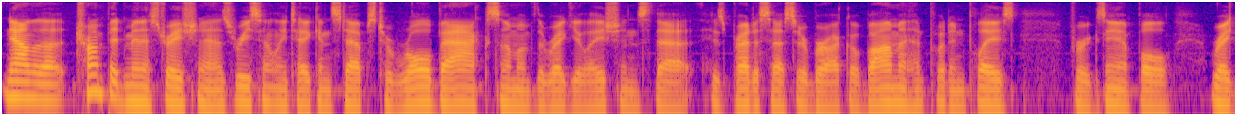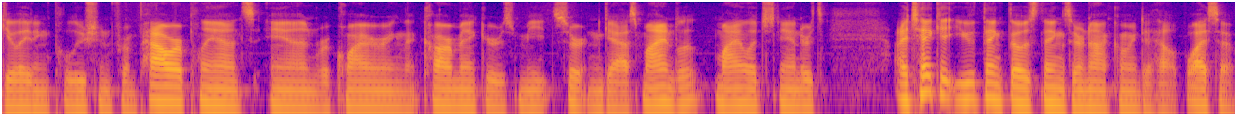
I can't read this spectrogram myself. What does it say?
Now, the Trump administration has recently taken steps to roll back some of the regulations that his predecessor, Barack Obama, had put in place. For example, regulating pollution from power plants and requiring that car makers meet certain gas mileage standards. I take it you think those things are not going to help. Why so?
